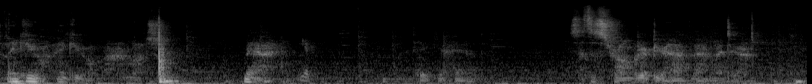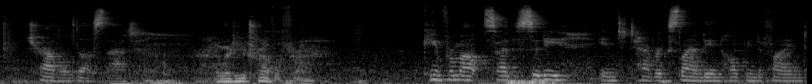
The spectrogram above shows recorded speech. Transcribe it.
thank you, thank you very much. May I?" Yep. Take your hand. Such a strong grip you have there, my dear. Travel does that. Where do you travel from? Came from outside the city into Tavrik's Landing, hoping to find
